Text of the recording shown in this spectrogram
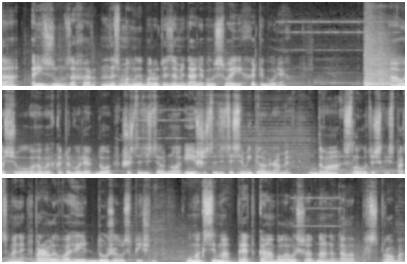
та Різун Захар не змогли боротися за медалі у своїх категоріях. А ось у вагових категоріях до 61 і 67 кілограмів два славутицьких спортсмени брали ваги дуже успішно. У Максима Прядка була лише одна невдала спроба,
